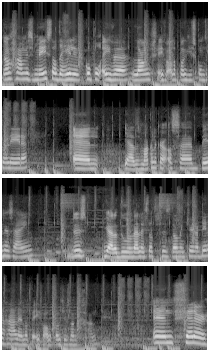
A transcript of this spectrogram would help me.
dan gaan we meestal de hele koppel even langs, even alle pootjes controleren. En ja, dat is makkelijker als ze binnen zijn. Dus ja, dat doen we wel eens. Dat we ze dan een keer naar binnen halen en dat we even alle pootjes langs gaan. En verder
